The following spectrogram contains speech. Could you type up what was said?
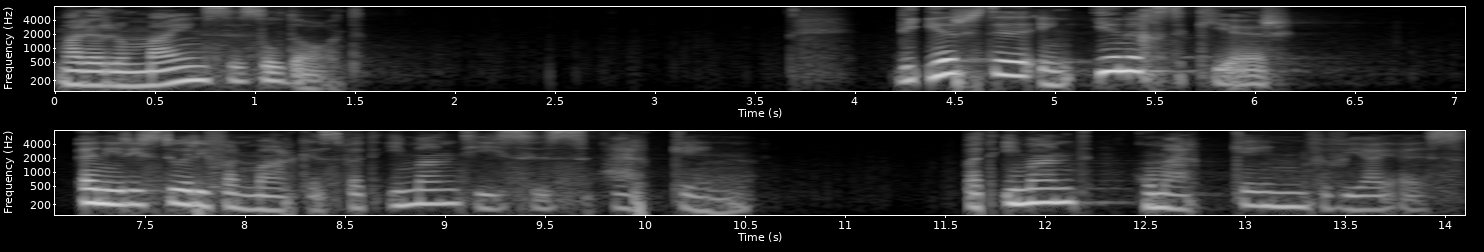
Maar 'n Romeinse soldaat die eerste en enigste keer in hierdie storie van Markus wat iemand Jesus herken. Wat iemand hom herken vir wie hy is.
